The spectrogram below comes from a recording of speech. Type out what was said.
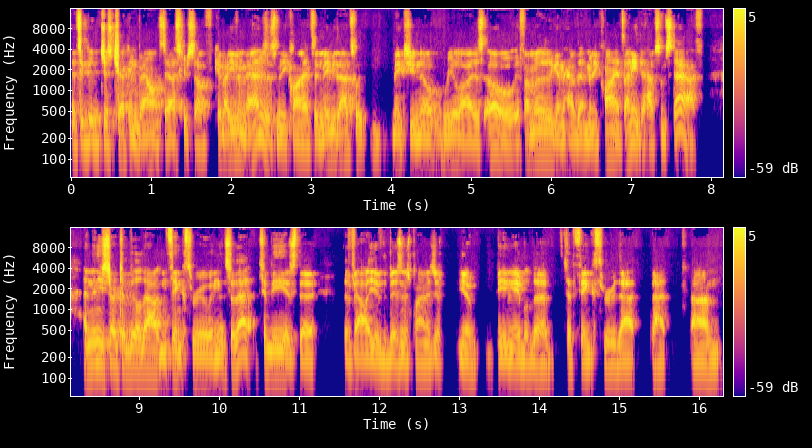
it's a good just check and balance to ask yourself, can I even manage this many clients? And maybe that's what makes you know realize, oh, if I'm really going to have that many clients, I need to have some staff. And then you start to build out and think through, and so that to me is the the value of the business plan is just you know being able to to think through that that um,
